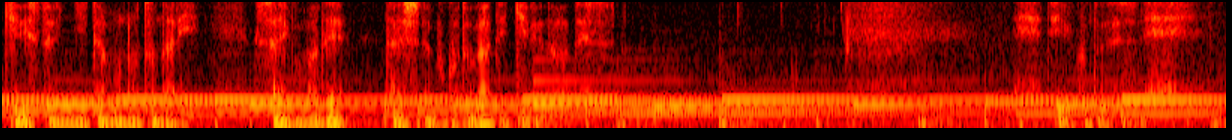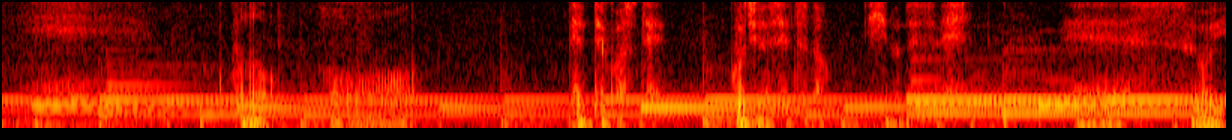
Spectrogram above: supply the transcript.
キリストに似たものとなり最後まで耐え忍ぶことができるのです、ペンテコステ五巡節の日のですね、えー、すごい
